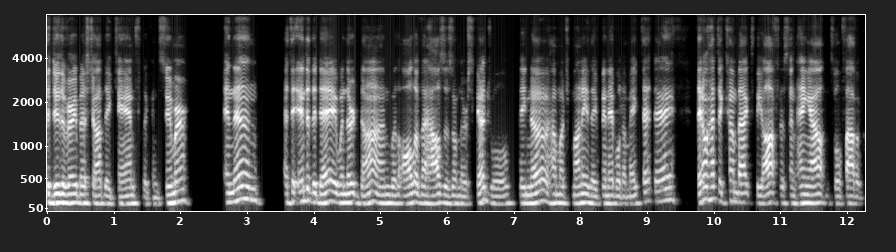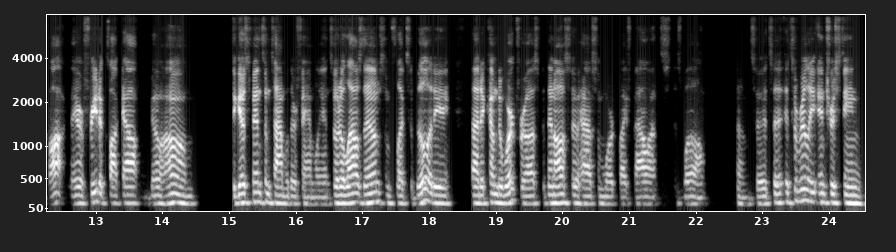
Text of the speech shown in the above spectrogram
to do the very best job they can for the consumer. And then at the end of the day, when they're done with all of the houses on their schedule, they know how much money they've been able to make that day they don't have to come back to the office and hang out until five o'clock. They are free to clock out and go home to go spend some time with their family. And so it allows them some flexibility uh, to come to work for us, but then also have some work life balance as well. Um, so it's a it's a really interesting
